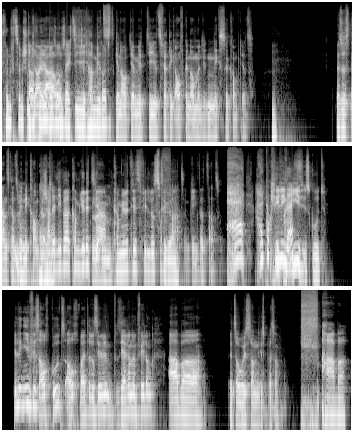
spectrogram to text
15 Staffeln oder so, und 16 die haben jetzt, genau, die haben die jetzt fertig aufgenommen, die nächste kommt jetzt. Hm. Es ist ganz, ganz Hm. wenig Content. Schau dir lieber Community Nein. an. Community ist viel lustiger. Sofort, im Gegensatz dazu. Hä? Halt doch Killing. Eve ist gut. Killing Eve ist auch gut, auch weitere Serien, Serienempfehlung, aber It's Always Sunny ist besser. Aber.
